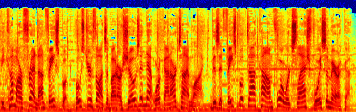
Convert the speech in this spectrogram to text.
Become our friend on Facebook. Post your thoughts about our shows and network on our timeline. Visit facebook.com forward slash voice America.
